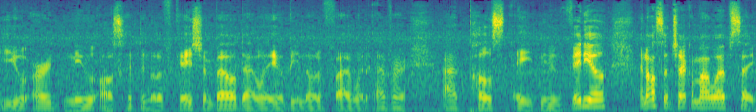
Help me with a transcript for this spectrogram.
you are new. Also hit the notification bell. That way you'll be notified whenever I post a new video. And also check out my website,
